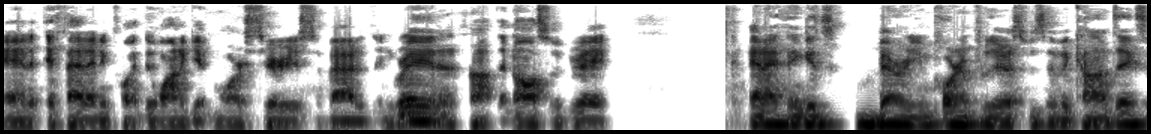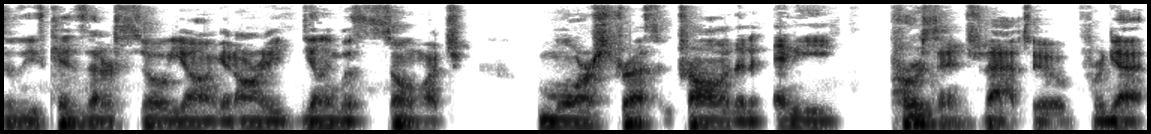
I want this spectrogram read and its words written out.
and if at any point they want to get more serious about it then great and if not then also great and i think it's very important for their specific context of these kids that are so young and already dealing with so much more stress and trauma than any person should have to forget,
